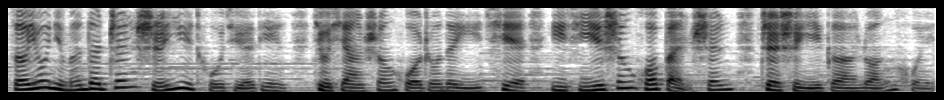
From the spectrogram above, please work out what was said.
则由你们的真实意图决定。就像生活中的一切以及生活本身，这是一个轮回。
